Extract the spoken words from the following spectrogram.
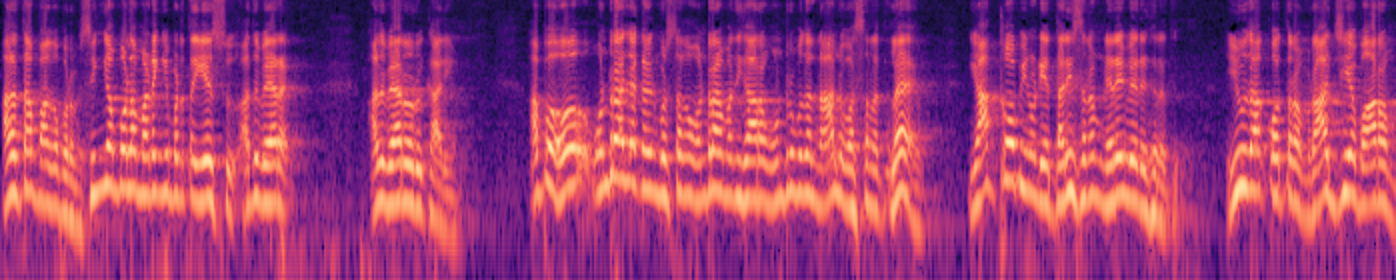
அதைத்தான் பார்க்க போகிறோம் சிங்கம் போல மடங்கி படுத்த இயேசு. அது வேற. அது வேற ஒரு காரியம். அப்போது ஒன்றாஜாக்களின் புஸ்தகம் ஒன்றாம் அதிகாரம் ஒன்று முதல் நாலு வசனத்தில் யாக்கோபினுடைய தரிசனம் நிறைவேறுகிறது. யூதா கோத்திரம் ராஜ்ய பாரம்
